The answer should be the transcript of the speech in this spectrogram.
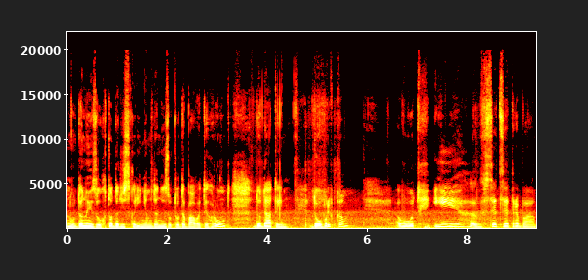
ну, донизу, хто доріс корінням донизу, то додати ґрунт, додати добривка. От, і е, все це треба е,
